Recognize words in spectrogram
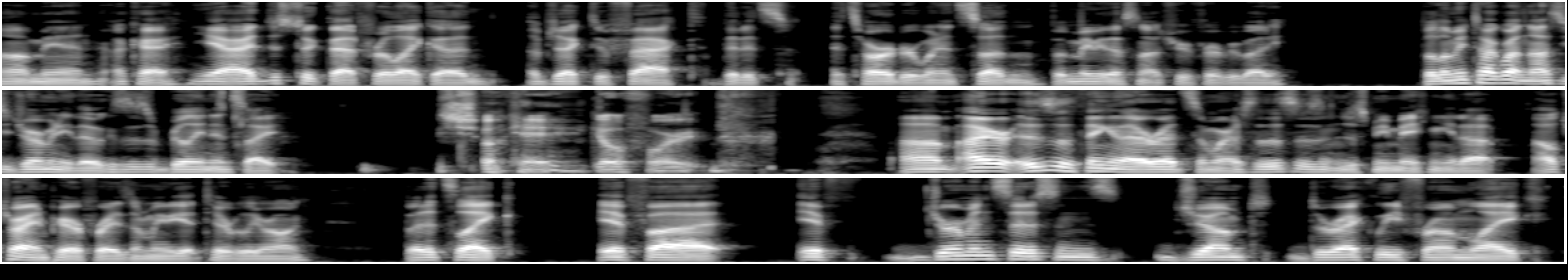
Oh man. Okay. Yeah, I just took that for like a objective fact that it's it's harder when it's sudden, but maybe that's not true for everybody. But let me talk about Nazi Germany though, because this is a brilliant insight. Okay, go for it. Um, I this is a thing that I read somewhere, so this isn't just me making it up. I'll try and paraphrase. I'm gonna get terribly wrong, but it's like if uh if German citizens jumped directly from like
